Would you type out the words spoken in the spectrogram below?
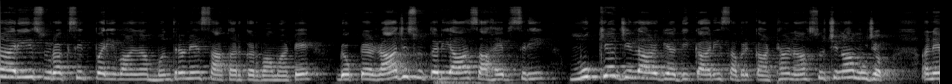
નારી સુરક્ષિત પરિવારના મંત્રને સાકાર કરવા માટે ડોક્ટર રાજ સુતરિયા સાહેબ શ્રી, મુખ્ય જિલ્લા આરોગ્ય અધિકારી સાબરકાંઠાના સૂચના મુજબ અને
